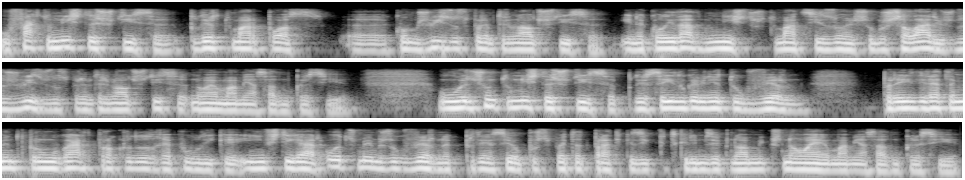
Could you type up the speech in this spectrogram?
O facto do Ministro da Justiça poder tomar posse uh, como juiz do Supremo Tribunal de Justiça e, na qualidade de ministro, tomar decisões sobre os salários dos juízes do Supremo Tribunal de Justiça não é uma ameaça à democracia. Um adjunto do Ministro da Justiça poder sair do gabinete do Governo para ir diretamente para um lugar de Procurador da República e investigar outros membros do governo a que pertenceu por suspeita de práticas e de crimes económicos não é uma ameaça à democracia.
